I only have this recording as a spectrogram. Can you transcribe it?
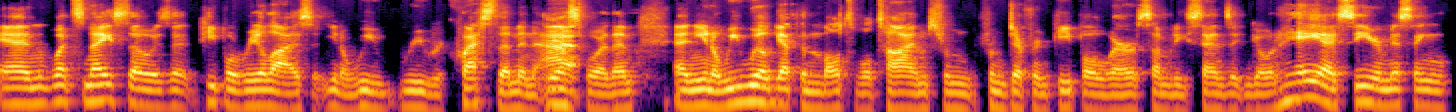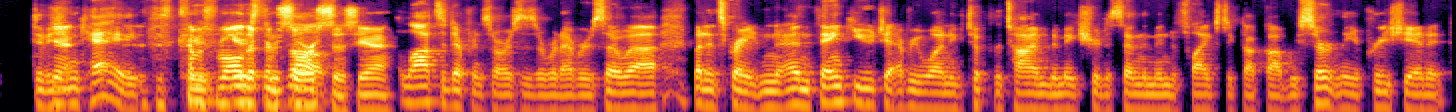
And what's nice though is that people realize that, you know, we, we request them and ask yeah. for them. And, you know, we will get them multiple times from, from different people where somebody sends it and going, Hey, I see you're missing division yeah. k. It just comes from all different sources yeah. Lots of different sources or whatever so uh but it's great and, and thank you to everyone who took the time to make sure to send them into flagstick.com we certainly appreciate it.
